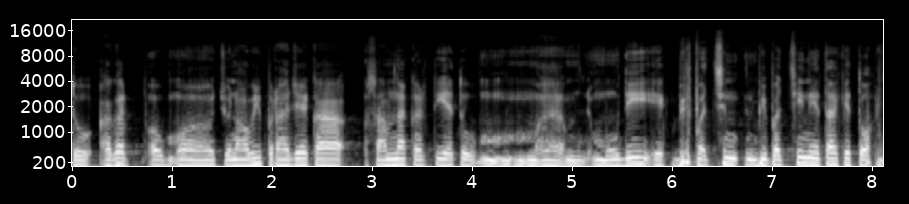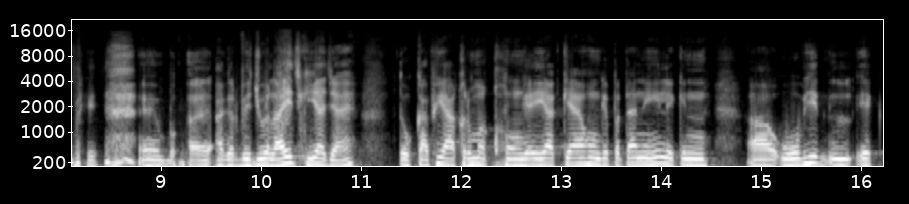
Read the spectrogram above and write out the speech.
तो अगर चुनावी पराजय का सामना करती है तो मोदी एक विपक्ष, विपक्षी नेता के तौर पे अगर विजुअलाइज किया जाए तो काफ़ी आक्रामक होंगे या क्या होंगे पता नहीं, लेकिन वो भी एक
